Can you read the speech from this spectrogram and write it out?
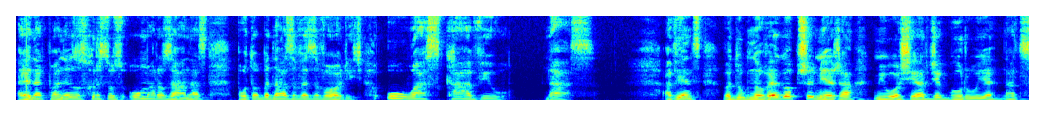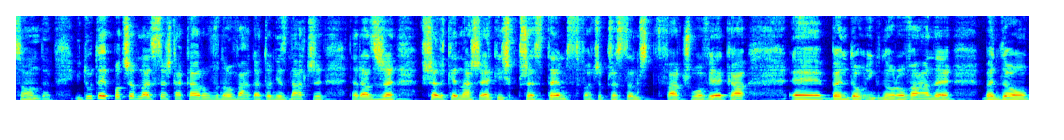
A jednak Pan Jezus Chrystus umarł za nas po to, by nas wyzwolić. Ułaskawił nas. A więc według nowego przymierza miłosierdzie góruje nad sądem. I tutaj potrzebna jest też taka równowaga. To nie znaczy teraz, że wszelkie nasze jakieś przestępstwa czy przestępstwa człowieka e, będą ignorowane, będą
